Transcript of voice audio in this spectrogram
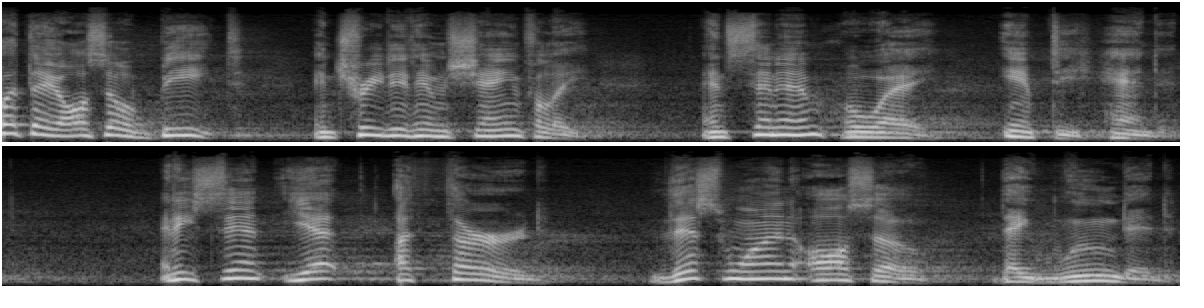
but they also beat and treated him shamefully and sent him away empty handed. And he sent yet a third. This one also they wounded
